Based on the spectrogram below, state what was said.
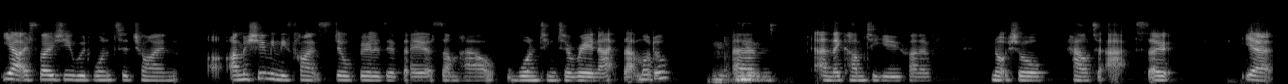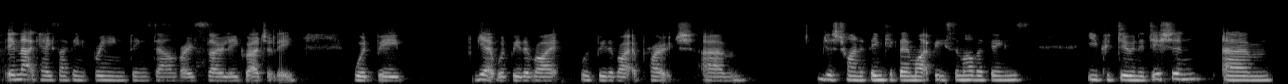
yeah, I suppose you would want to try and, I'm assuming these clients still feel as if they are somehow wanting to reenact that model. Mm. Um, and they come to you kind of not sure how to act. So yeah, in that case, I think bringing things down very slowly, gradually, would be, yeah, would be the right would be the right approach. Um, I'm just trying to think if there might be some other things you could do in addition. Um,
